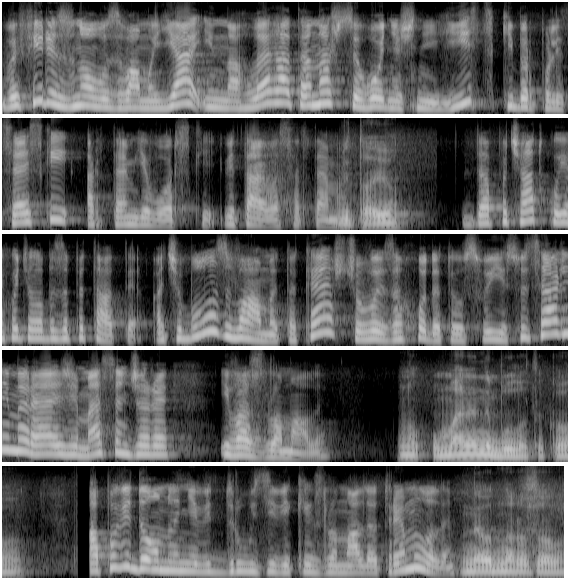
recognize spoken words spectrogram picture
В ефірі знову з вами я, Інна Глега, та наш сьогоднішній гість, кіберполіцейський Артем Яворський. Вітаю вас, Артеме. Вітаю. Для початку я хотіла би запитати: а чи було з вами таке, що ви заходите у свої соціальні мережі, месенджери і вас зламали? Ну, у мене не було такого А повідомлення від друзів, яких зламали, отримували? неодноразово.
